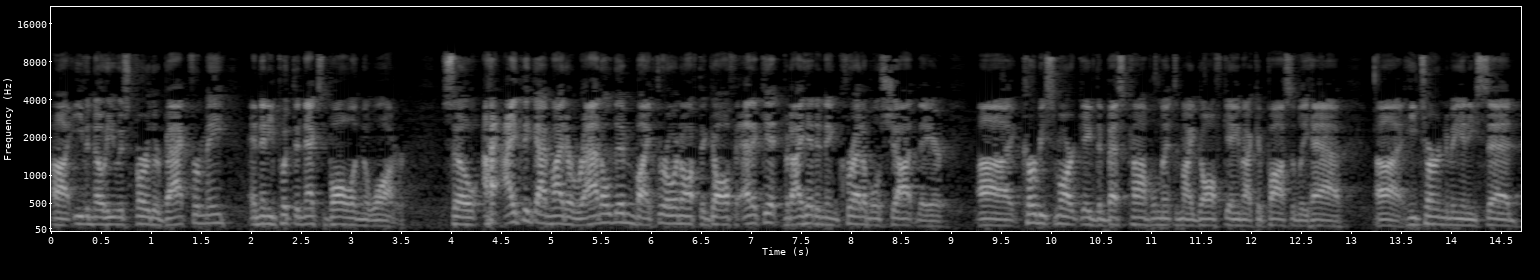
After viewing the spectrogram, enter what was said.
uh, even though he was further back from me, and then he put the next ball in the water. So I, I think I might have rattled him by throwing off the golf etiquette, but I hit an incredible shot there. Uh, Kirby Smart gave the best compliment to my golf game I could possibly have. Uh, he turned to me and he said,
